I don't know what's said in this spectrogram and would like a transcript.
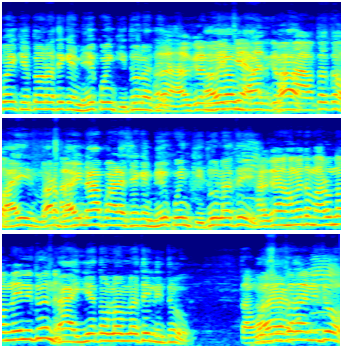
કોઈ કહેતો નથી કે મેં કોઈ કીધું નથી. હવે હવે તો. ભાઈ મારા ભાઈ ના પાડે છે કે મેં કોઈ કીધું નથી. અગર અમે તો મારું નામ નહીં લીધું ને. ના એ તો નામ નથી લીધું. તો હવે શું કરવા લીધું?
